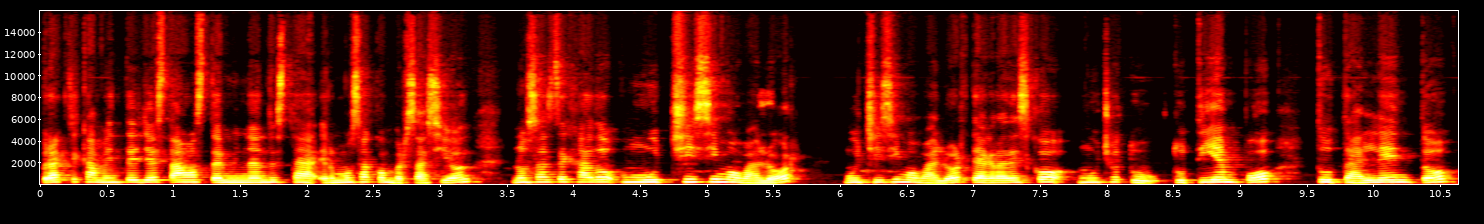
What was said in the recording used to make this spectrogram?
prácticamente ya estamos terminando esta hermosa conversación. Nos has dejado muchísimo valor, muchísimo valor. Te agradezco mucho tu, tiempo, tu talento,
